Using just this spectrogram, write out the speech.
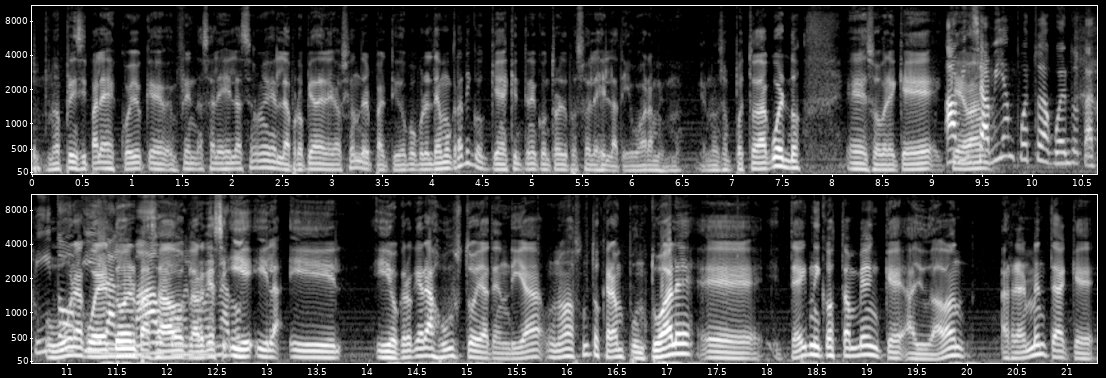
uno de los principales escollos que enfrenta esa legislación es la propia delegación del Partido Popular Democrático, quien es quien tiene control del proceso legislativo ahora mismo. Que no se han puesto de acuerdo eh, sobre qué. Ah, se habían puesto de acuerdo, Tatito. Hubo un acuerdo en el pasado, claro que sí. Y, la, y, yo creo que era justo y atendía unos asuntos que eran puntuales, eh, técnicos también, que ayudaban realmente a que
